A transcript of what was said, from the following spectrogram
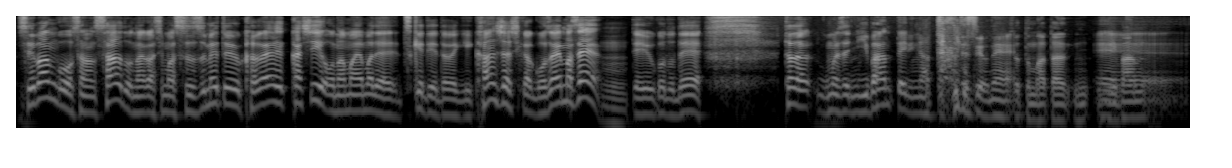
背番号3サード長嶋すずめという輝かしいお名前までつけていただき感謝しかございません、っていうことでただごめんなさい2番手になったんですよね。ちょっとまた2番、えー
